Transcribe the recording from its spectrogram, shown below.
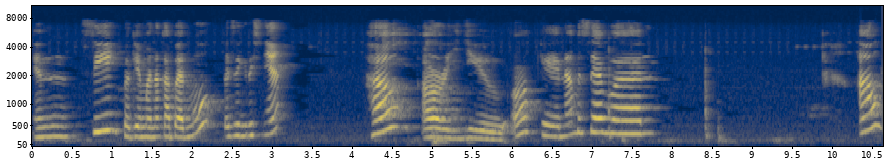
And see, bagaimana kabarmu? Bahasa Inggrisnya? How are you? Oke, okay, number seven. I'll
